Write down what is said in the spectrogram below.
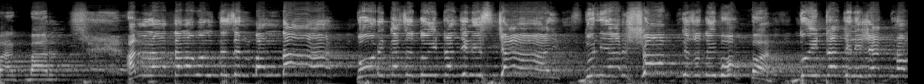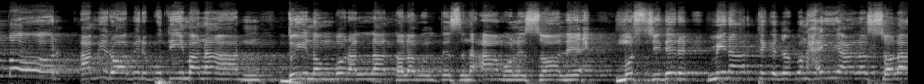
আকবার। আল্লাহ তাআলা বলতেছেন, বান্দা, তোর কাছে দুইটা জিনিস চাই। ভোগ কর। দুইটা জিনিস এক নম্বর আমি রবের প্রতি মানান দুই নম্বর আল্লাহ তালা বলতেছেন, আমলে সালেহ। মসজিদের মিনার থেকে যখন হাইয়া আলাল সলা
